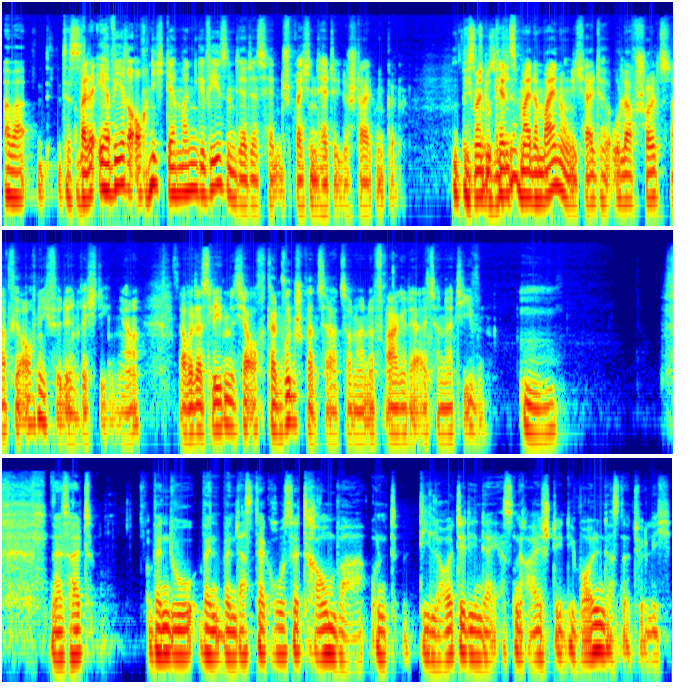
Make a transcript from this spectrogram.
Aber das Weil er wäre auch nicht der Mann gewesen, der das entsprechend hätte gestalten können. ich meine, du, du kennst meine Meinung. Ich halte Olaf Scholz dafür auch nicht für den richtigen, ja. Aber das Leben ist ja auch kein Wunschkonzert, sondern eine Frage der Alternativen. Mhm. Na, ist halt, wenn du, wenn, wenn das der große Traum war und die Leute, die in der ersten Reihe stehen, die wollen das natürlich.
